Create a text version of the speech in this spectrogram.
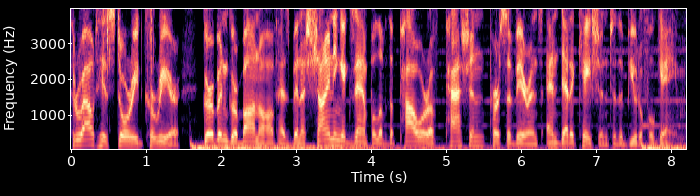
Throughout his storied career, Gurban Gurbanov has been a shining example of the power of passion, perseverance, and dedication to the beautiful game.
